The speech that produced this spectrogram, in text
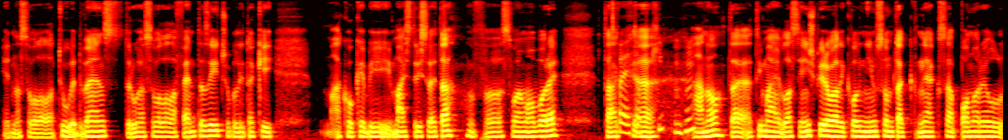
Jedna sa volala Too Advanced, druhá sa volala Fantasy, čo boli takí ako keby majstri sveta v svojom obore. Tak, Tvoje topky. Uh-huh. Áno, tá, tí ma aj vlastne inšpirovali, kvôli ním som tak nejak sa ponoril eh,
